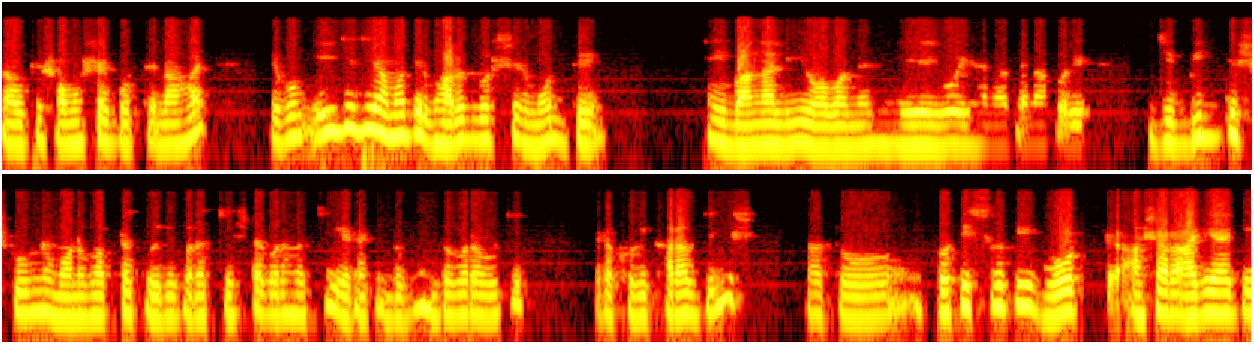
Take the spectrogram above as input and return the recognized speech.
কাউকে সমস্যায় পড়তে না হয় এবং এই যে যে আমাদের ভারতবর্ষের মধ্যে এই বাঙালি, অবাঙালি ওই হেনা তেনা করে যে বিদ্বেষপূর্ণ মনোভাবটা তৈরি করার চেষ্টা করা হচ্ছে, এটা কিন্তু বন্ধ করা উচিত। এটা খুবই খারাপ জিনিস। তো প্রতিশ্রুতি ভোট আসার আগে আগে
